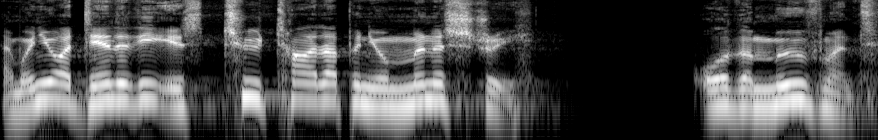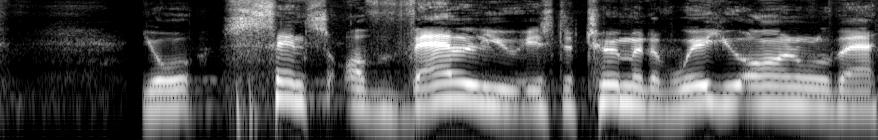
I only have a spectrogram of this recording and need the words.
And when your identity is too tied up in your ministry or the movement, your sense of value is determined of where you are and all that.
